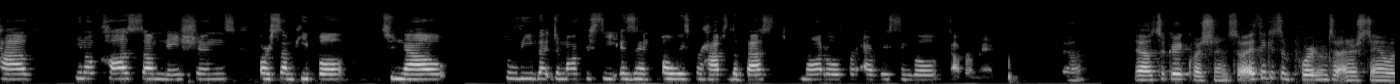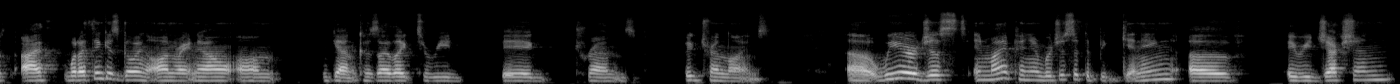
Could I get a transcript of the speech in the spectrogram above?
have you know caused some nations or some people to now believe that democracy isn't always perhaps the best model for every single government. Yeah. No, it's a great question. So I think it's important to understand what I what I think is going on right now. Um, again, because I like to read big trends, big trend lines. Uh, we are just, in my opinion, we're just at the beginning of a rejection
